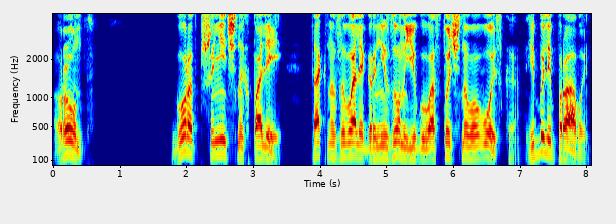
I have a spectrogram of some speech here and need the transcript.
Рунд. Город пшеничных полей. Так называли гарнизон юго-восточного войска, и были правы.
